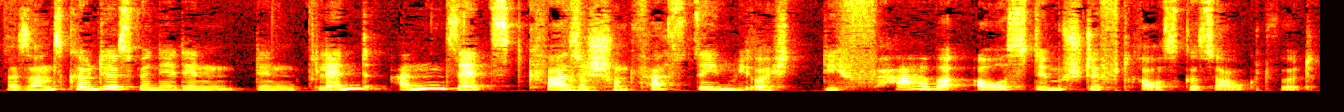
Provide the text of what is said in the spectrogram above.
Weil sonst könnt ihr es, wenn ihr den, den Blend ansetzt, quasi schon fast sehen, wie euch die Farbe aus dem Stift rausgesaugt wird.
